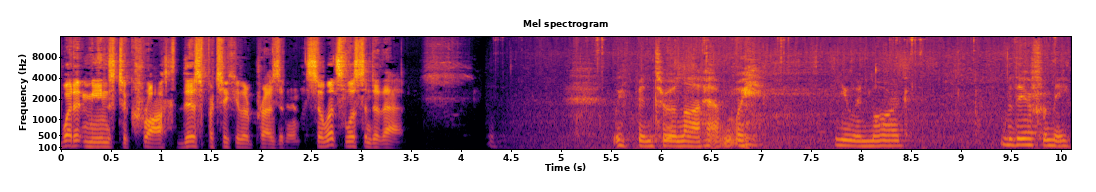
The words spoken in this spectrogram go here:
what it means to cross this particular president. So let's listen to that. We've been through a lot, haven't we? You and Marg were there for me.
